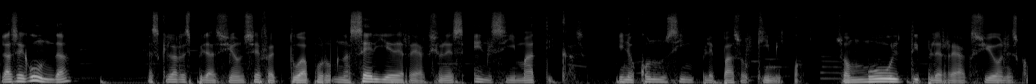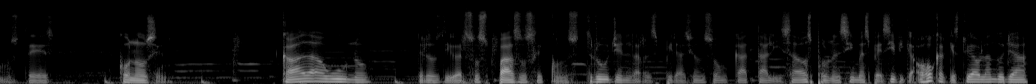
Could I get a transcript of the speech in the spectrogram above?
La segunda es que la respiración se efectúa por una serie de reacciones enzimáticas y no con un simple paso químico. Son múltiples reacciones como ustedes conocen. Cada uno de los diversos pasos que construyen la respiración son catalizados por una enzima específica. Ojo que aquí estoy hablando ya,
